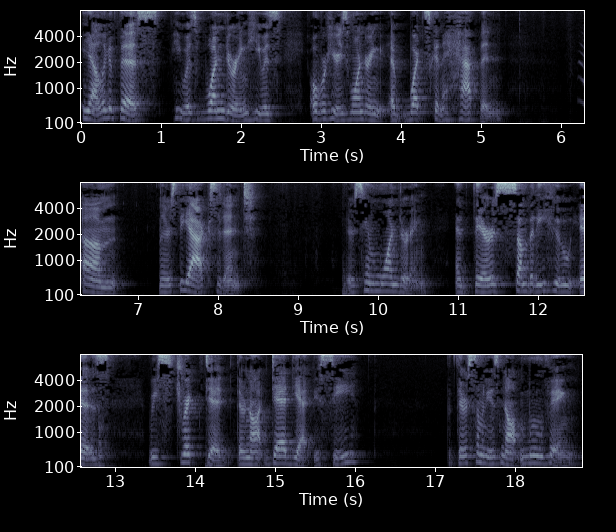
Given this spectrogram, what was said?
Yeah, look at this. He was wondering. He was over here. He's wondering what's going to happen. Um, there's the accident. There's him wondering. And there's somebody who is restricted. They're not dead yet, you see? But there's somebody who's not moving.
